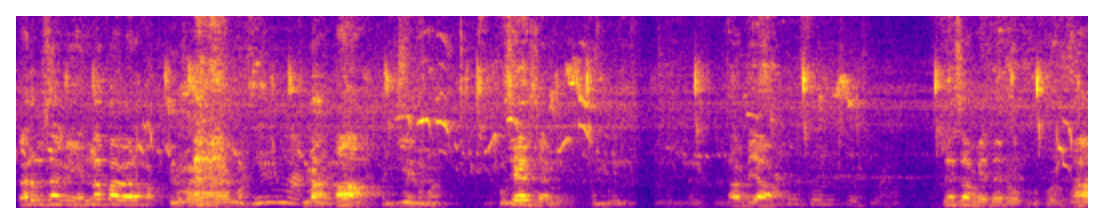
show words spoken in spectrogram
கருப்புசாமி என்னப்பா விளக்கம் இருமா இருமா இருமா. அம்மா ஆ. அங்கேயே இருமா. சரி சாமி அப்படியா? இல்லை சாமி அது? ஆ.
